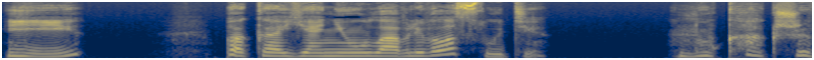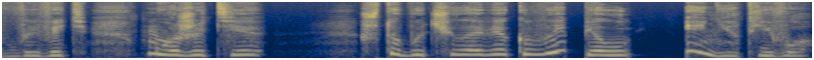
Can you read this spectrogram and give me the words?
«И?» Пока я не улавливала сути. «Ну как же вы ведь можете, чтобы человек выпил и нет его?»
